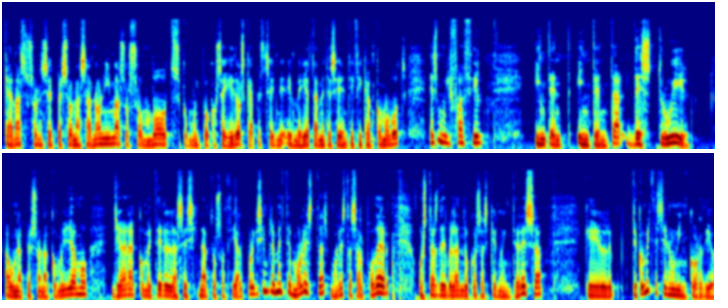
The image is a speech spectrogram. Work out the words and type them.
que además son ser personas anónimas o son bots con muy pocos seguidores que inmediatamente se identifican como bots, es muy fácil intentar destruir a una persona, como yo llamo, llegar a cometer el asesinato social, porque simplemente molestas, molestas al poder, o estás desvelando cosas que no interesa, que te conviertes en un incordio,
